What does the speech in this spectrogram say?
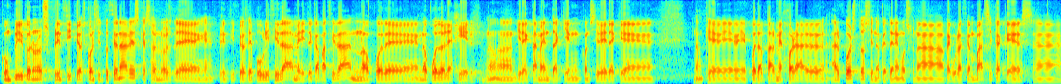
cumplir con unos principios constitucionales, que son los de principios de publicidad, mérito y capacidad. No, puede, no puedo elegir ¿no? directamente a quien considere que que pueda optar mejor al, puesto, sino que tenemos una regulación básica que es eh,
